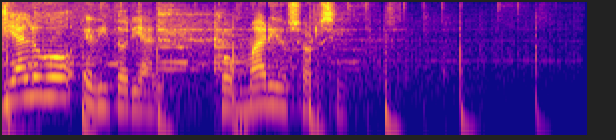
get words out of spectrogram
diálogo editorial con Mario Giorgi.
